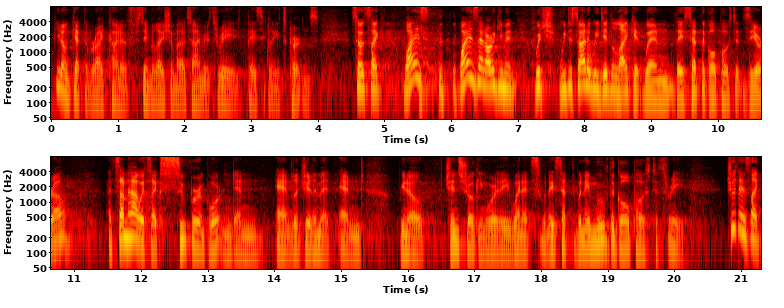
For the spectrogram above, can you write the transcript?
if you don't get the right kind of stimulation by the time you're three, basically it's curtains. So it's like, why is, why is that argument, which we decided we didn't like it when they set the goalpost at zero, and somehow it's like super important and, and legitimate and, you know, chin stroking worthy when it's when they set when they move the goalpost to three. Truth is like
